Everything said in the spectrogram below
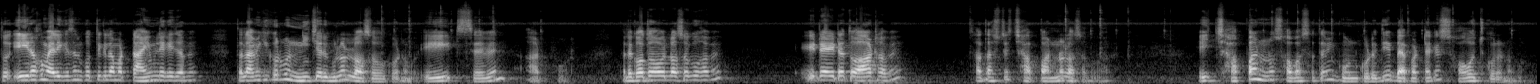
তো এই রকম অ্যালিগেশন করতে গেলে আমার টাইম লেগে যাবে। তাহলে আমি কী করব? নিচেরগুলো লসাগু করে নেব। এইট সেভেন আর ফোর তাহলে কত হবে? লসাগু হবে? এটা এটা তো আট হবে। সাতাশটা ছাপ্পান্ন লসাগু হবে। এই ছাপ্পান্ন সবার সাথে আমি গুণ করে দিয়ে ব্যাপারটাকে সহজ করে নেব।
